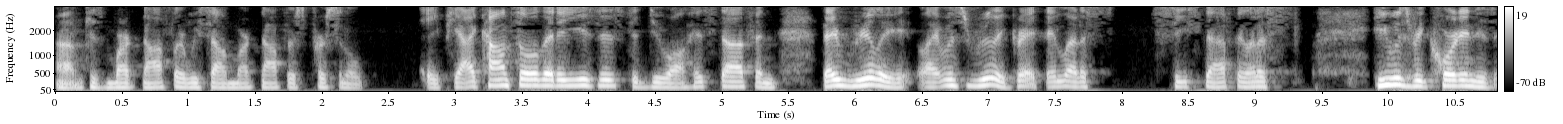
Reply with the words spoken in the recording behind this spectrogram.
because Mark Knopfler. We saw Mark Knopfler's personal API console that he uses to do all his stuff, and they really like it was really great. They let us see stuff. They let us. He was recording his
